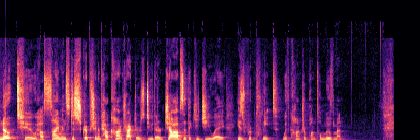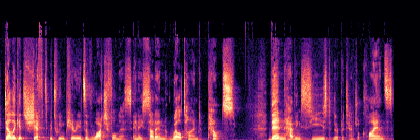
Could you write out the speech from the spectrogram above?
Note too how Simon's description of how contractors do their jobs at the Kijiwe is replete with contrapuntal movement. Delegates shift between periods of watchfulness and a sudden, well timed pounce. Then, having seized their potential clients,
